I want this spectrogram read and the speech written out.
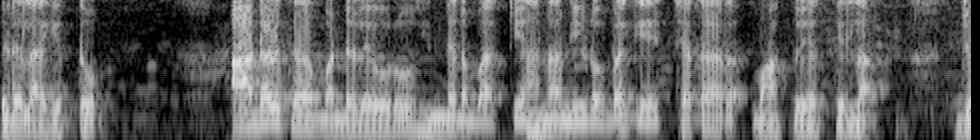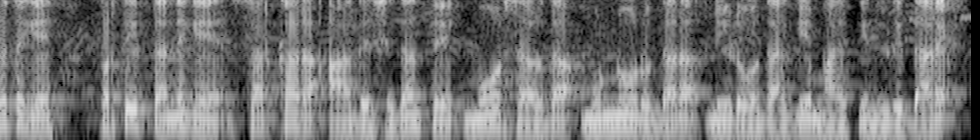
ಇಡಲಾಗಿತ್ತು. ಆಡಳಿತ ಮಂಡಳಿಯವರು ಹಿಂದಿನ ಬಾಕಿ ಹಣ ನೀಡೋ ಬಗ್ಗೆ ಚಕಾರ ಮಾತು ಎತ್ತಿಲ್ಲ. ಜೊತೆಗೆ ಪ್ರತಿ ಟನ್ನಿಗೆ ಸರ್ಕಾರ ಆದೇಶದಂತೆ ಮೂರು ಸಾವಿರದ ಮುನ್ನೂರು ದರ ನೀಡುವುದಾಗಿ ಮಾಹಿತಿ ನೀಡಿದ್ದಾರೆ.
